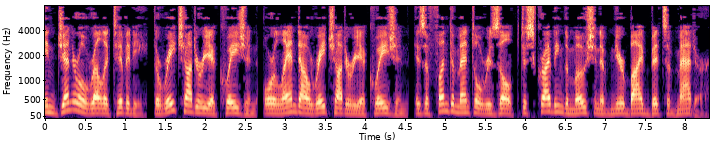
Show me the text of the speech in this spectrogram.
In general relativity, the Raychaudhuri equation, or Landau-Raychaudhuri equation, is a fundamental result describing the motion of nearby bits of matter.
